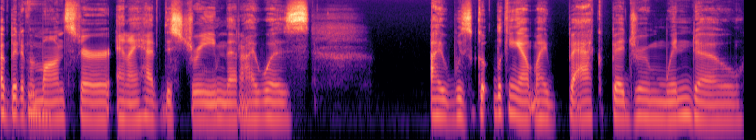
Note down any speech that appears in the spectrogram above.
a bit of a mm-hmm. monster and i had this dream that i was i was looking out my back bedroom window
